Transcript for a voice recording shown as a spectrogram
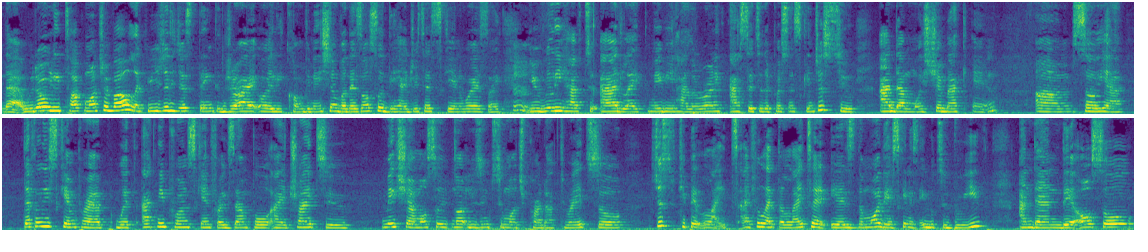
that we don't really talk much about. Like we usually just think dry oily combination, but there's also dehydrated skin where it's like mm. you really have to add like maybe hyaluronic acid to the person's skin just to add that moisture back in. Um, so yeah, definitely skin prep. With acne prone skin for example i try to make sure i'm also not using too much product right? So just keep it light. I feel like the lighter it is the more their skin is able to breathe. And then they also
